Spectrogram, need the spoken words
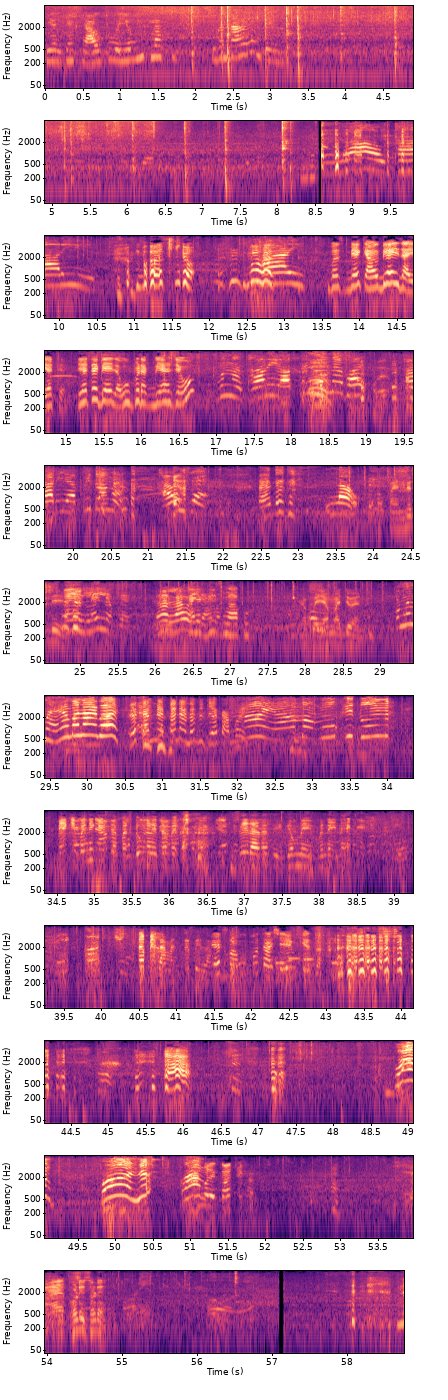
તેલ ક્યાંથી આવતું હોય એવું નથી લાગતું? સુગંધ આવે ને તેલ બસ લ્યો. બસ. બસ બે કે આવ બે જાય હેઠે. હેઠે બે જાય ઉભડક બે જેવો મેગી બની ગઈ છે. પણ ડુંગળી જીરા નથી ગમે બનાવી નાખી તપેલામાં ને તપેલામાં પેટમાં ઊભું થશે એમ કે હા ડુંગળી કાચી ખા. થોડી સડે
